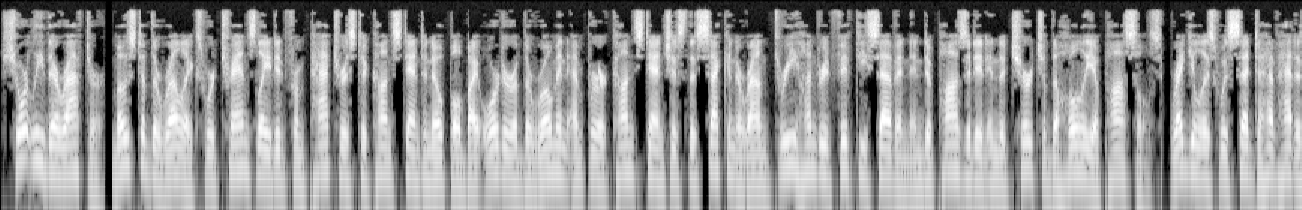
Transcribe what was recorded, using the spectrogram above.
Shortly thereafter, most of the relics were translated from Patras to Constantinople by order of the Roman Emperor Constantius II around 357 and deposited in the Church of the Holy Apostles. Regulus was said to have had a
